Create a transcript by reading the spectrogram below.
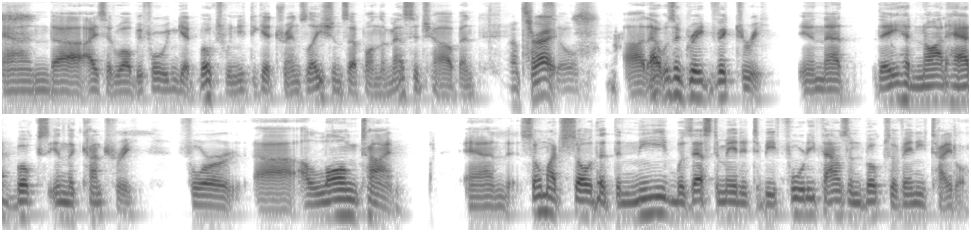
And uh, I said, well, before we can get books, we need to get translations up on the Message Hub. And that's right. So uh, that was a great victory in that they had not had books in the country for uh, a long time. And so much so that the need was estimated to be 40,000 books of any title.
